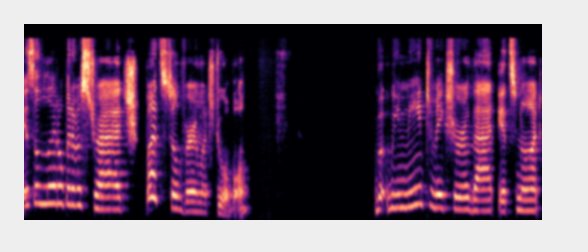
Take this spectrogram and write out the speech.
is a little bit of a stretch, but still very much doable. But we need to make sure that it's not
